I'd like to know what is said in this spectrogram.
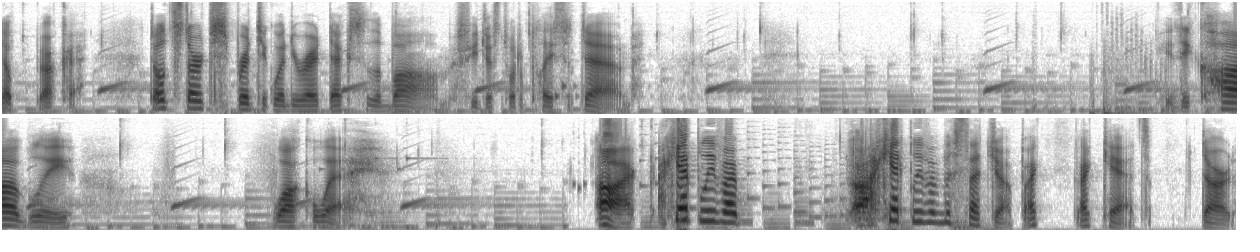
Nope, okay. Don't start sprinting when you're right next to the bomb, if you just want to place it down. Easy calmly walk away. Oh, I, I can't believe I... Oh, I can't believe I missed that jump. I, I can't. Darn.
